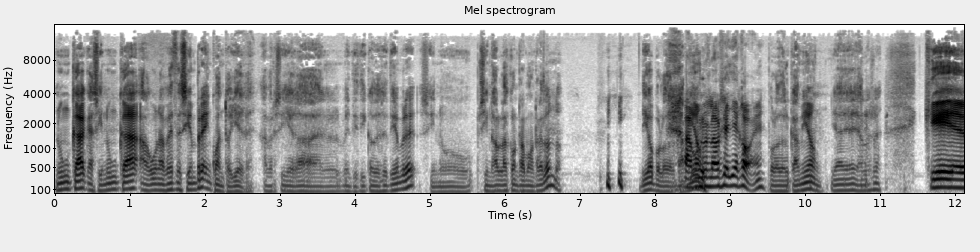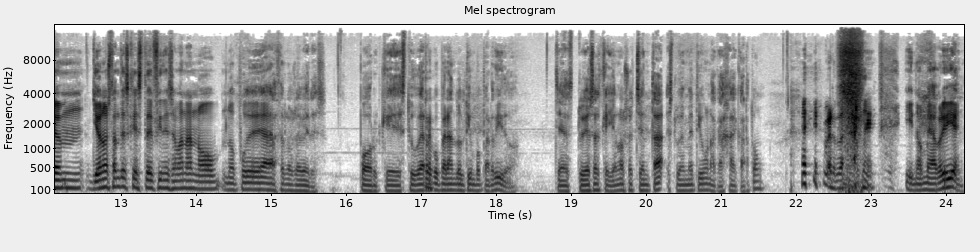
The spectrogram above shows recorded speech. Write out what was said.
Nunca, casi nunca, algunas veces siempre, en cuanto llegue. A ver si llega el 25 de septiembre, si no, si no hablas con Ramón Redondo. Digo, por lo del A camión. algunos lados ya llegó, ¿eh? Por lo del camión, ya, ya, ya lo sé. Que mm, yo, no obstante, es que este fin de semana no, no pude hacer los deberes, porque estuve recuperando el tiempo perdido. Ya, tú ya sabes que yo en los 80 estuve metido en una caja de cartón Es verdad. y no me abrían.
